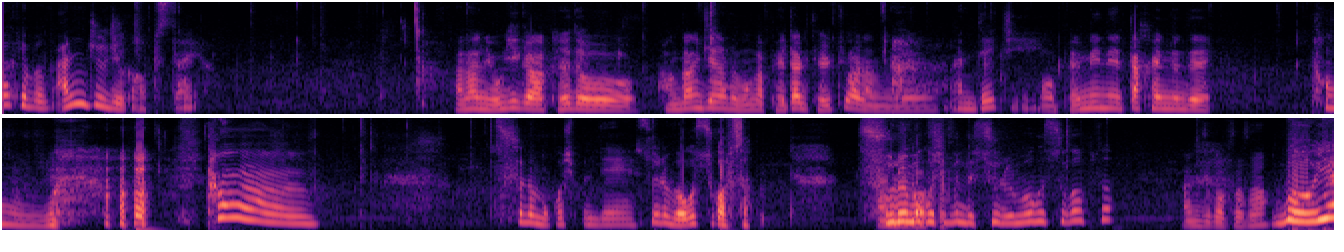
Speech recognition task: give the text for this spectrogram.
생각해보니까 안주류가 없어요. 아, 난 여기가 그래도 관광지라서 뭔가 배달이 될 줄 알았는데 안 되지. 어, 배민을 딱 했는데 텅 텅! 술을 먹고 싶은데 술을 먹을 수가 없어. 술을 먹고 없어. 싶은데 술을 먹을 수가 없어? 안주가 없어서 뭐야?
